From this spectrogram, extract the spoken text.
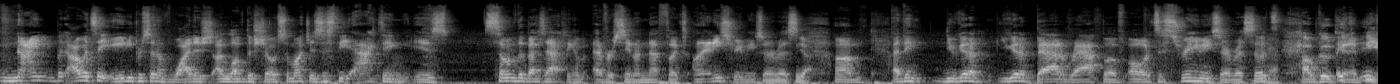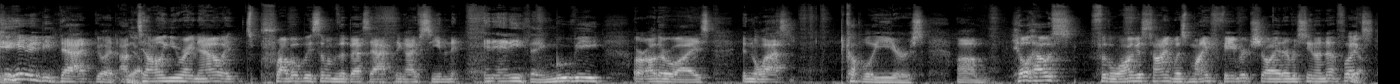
nine, but I would say eighty percent of why this I love the show so much is just the acting is some of the best acting I've ever seen on Netflix on any streaming service. Yeah. Um, I think you get a you get a bad rap of oh it's a streaming service so it's Yeah. How good can it be? It can't even be that good. I'm Yeah. telling you right now, it's probably some of the best acting I've seen in, in anything, movie or otherwise, in the last couple of years. Um, Hill House, for the longest time, was my favorite show I'd ever seen on Netflix.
